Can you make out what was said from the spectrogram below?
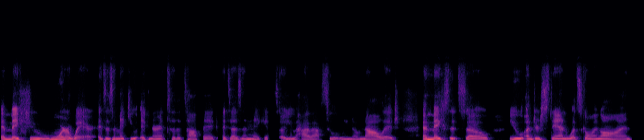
it makes you more aware. It doesn't make you ignorant to the topic. It doesn't mm-hmm. make it so you have absolutely no knowledge. It makes it so you understand what's going on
